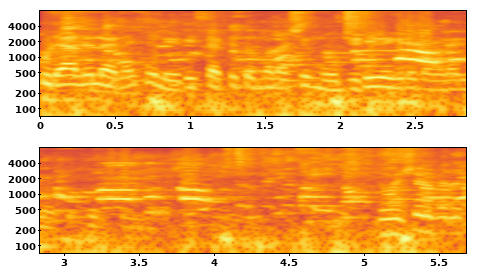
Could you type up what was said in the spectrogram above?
पुढे आलेलं आहे ना की लेडीजसाठी तुम्हाला अशी मोजडी वगैरे बघायला मिळते. दोनशे रुपयाचं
